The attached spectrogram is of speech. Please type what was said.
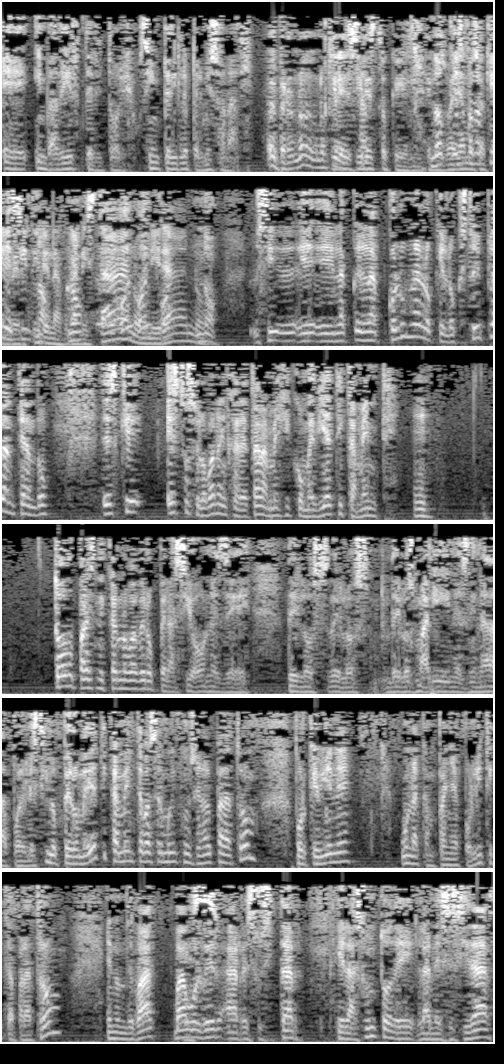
eh, invadir territorio sin pedirle permiso a nadie. Oye, pero no, no quiere decir esto que, que nos No, esto vayamos no a convertir decir no, en no, Afganistán o en Irán. o- No, Sí, eh, en, la, en la columna lo que lo que estoy planteando es que esto se lo van a enjaretar a México mediáticamente. Mm. Todo parece indicar no va a haber operaciones de, de los de los de los marines ni nada por el estilo, pero mediáticamente va a ser muy funcional para Trump porque viene una campaña política para Trump en donde va va a volver a resucitar el asunto de la necesidad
